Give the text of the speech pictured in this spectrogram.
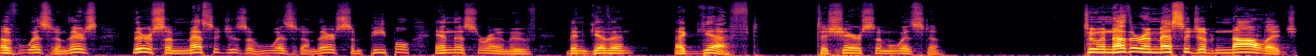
of wisdom. There's there are some messages of wisdom. There's some people in this room who've been given a gift to share some wisdom. To another, a message of knowledge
